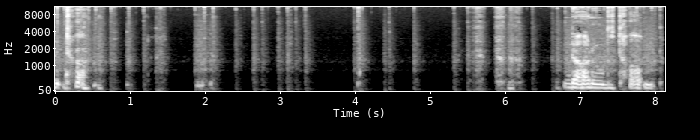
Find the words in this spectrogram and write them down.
Donald Tump.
